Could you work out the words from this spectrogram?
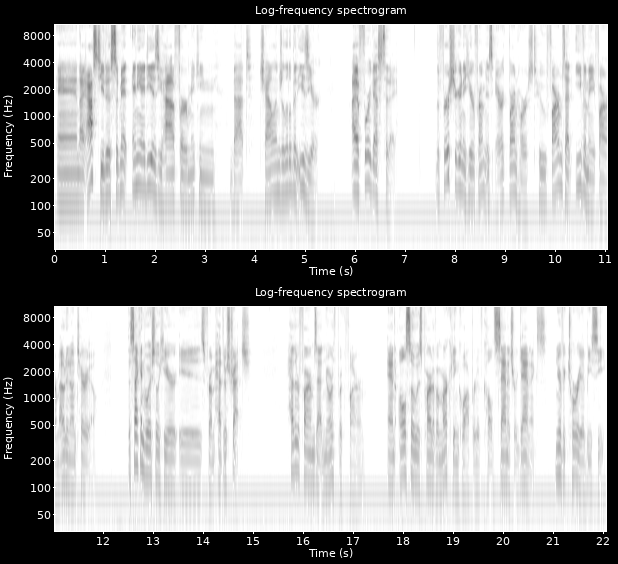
And I asked you to submit any ideas you have for making that challenge a little bit easier. I have four guests today. The first you're going to hear from is Eric Barnhorst, who farms at Eva May Farm out in Ontario. The second voice you'll hear is from Heather Stretch. Heather farms at Northbrook Farm and also is part of a marketing cooperative called Saanich Organics near Victoria, BC.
